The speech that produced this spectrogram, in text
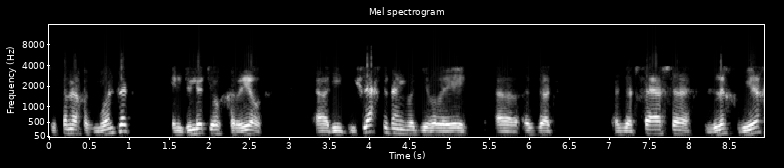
so vinnig as moontlik en doen dit ook gereeld. Uh die die slegste ding wat jy wil hê uh is dat is dat verse lig weeg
